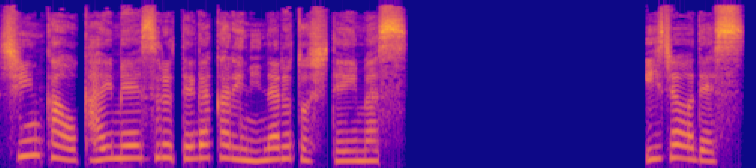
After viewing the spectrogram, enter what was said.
進化を解明する手がかりになるとしています。以上です。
